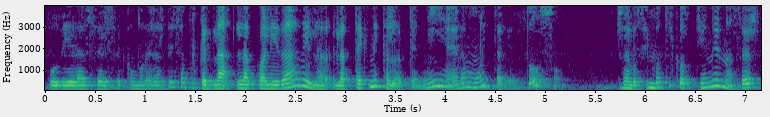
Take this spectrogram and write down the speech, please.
pudiera hacerse como del artista, porque la, la cualidad y la, la técnica la tenía, era muy talentoso. O sea, los psicóticos tienden a ser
